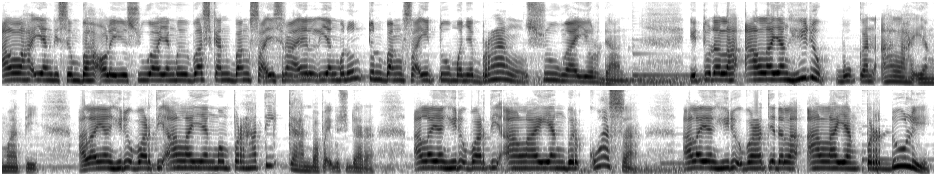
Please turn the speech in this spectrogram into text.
Allah yang disembah oleh Yosua yang membebaskan bangsa Israel yang menuntun bangsa itu menyeberang sungai Yordan. Itu adalah Allah yang hidup, bukan Allah yang mati. Allah yang hidup berarti Allah yang memperhatikan Bapak Ibu Saudara. Allah yang hidup berarti Allah yang berkuasa. Allah yang hidup berarti adalah Allah yang peduli.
